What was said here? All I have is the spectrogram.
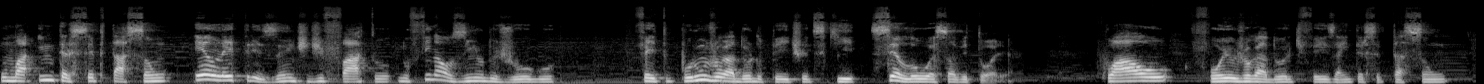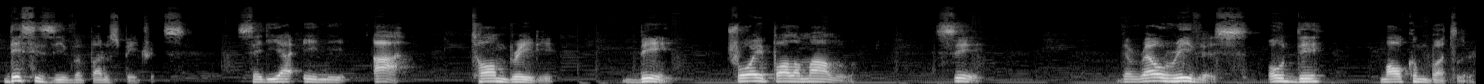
uma interceptação eletrizante de fato no finalzinho do jogo, feito por um jogador do Patriots que selou essa vitória. Qual foi o jogador que fez a interceptação decisiva para os Patriots? Seria ele A. Tom Brady, B. Troy Polamalu, C. Darrell Rivers ou D. Malcolm Butler?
